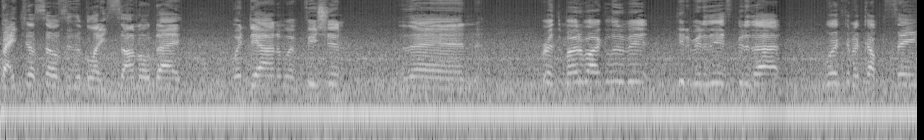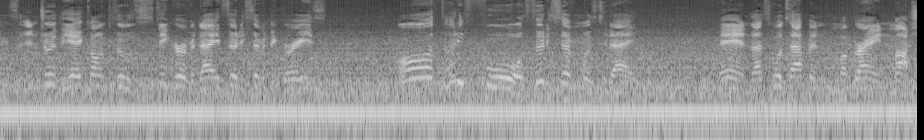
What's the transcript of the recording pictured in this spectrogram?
baked ourselves in the bloody sun all day. Went down and went fishing. And then rode the motorbike a little bit. Did a bit of this, bit of that. Worked on a couple of things. Enjoyed the aircon because it was a stinker of a day, 37 degrees. Oh, 34. 37 was today. Man, that's what's happened. My brain, mush.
